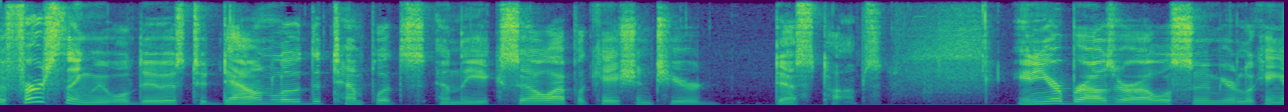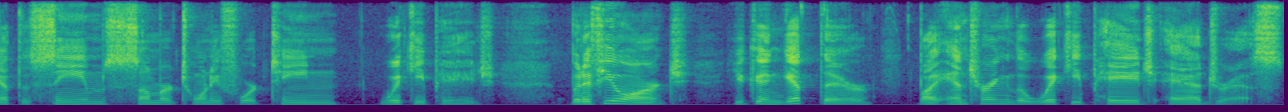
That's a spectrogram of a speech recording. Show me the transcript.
The first thing we will do is to download the templates and the Excel application to your desktops. In your browser, I will assume you're looking at the CEEMS Summer 2014 wiki page, but if you aren't, you can get there by entering the wiki page address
